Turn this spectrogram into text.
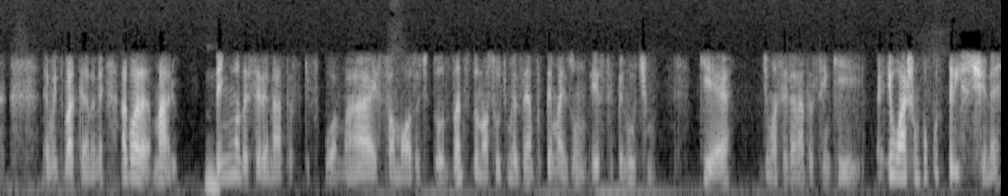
é muito bacana, né? Agora, Mário, Hum. tem uma das serenatas que ficou a mais famosa de todos. Antes do nosso último exemplo, tem mais um, esse penúltimo, que é de uma serenata assim que eu acho um pouco triste, né?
